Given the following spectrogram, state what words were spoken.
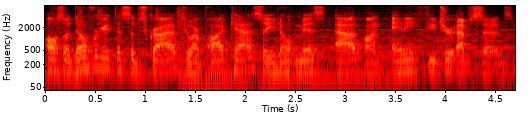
Also, don't forget to subscribe to our podcast so you don't miss out on any future episodes.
